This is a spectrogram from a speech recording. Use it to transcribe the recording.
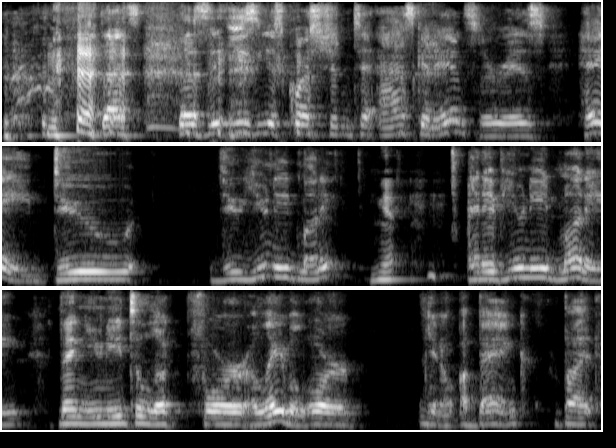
that's that's the easiest question to ask and answer is hey, do do you need money? Yeah. And if you need money, then you need to look for a label or you know a bank but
